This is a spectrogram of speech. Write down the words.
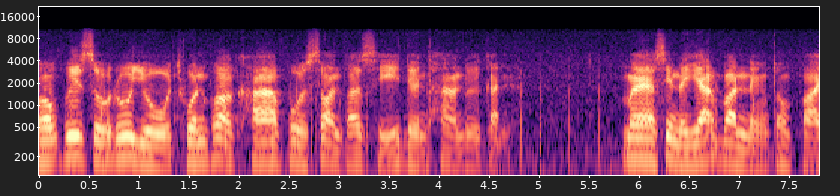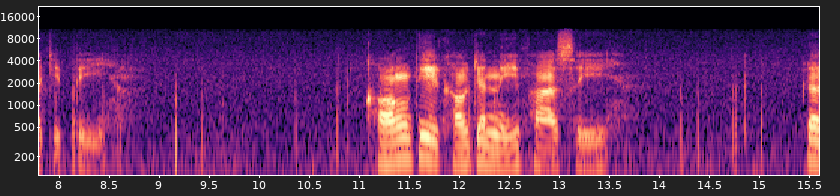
หกพิสุรู้อยู่ชวนพ่อค้าผู้ซ่อนภาษีเดินทางด้วยกัน แม่สิ้นระยะบ้านหนึ่งต้องปาจิตตี ของที่เขาจะหนีภาษี เพื่อ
